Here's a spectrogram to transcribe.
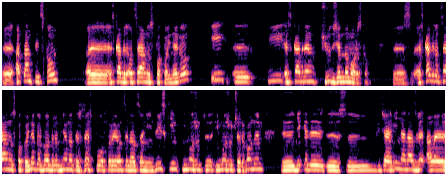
E, atlantycką, e, eskadrę Oceanu Spokojnego i, e, i eskadrę śródziemnomorską. Z eskadry Oceanu Spokojnego wyodrębniono też zespół operujący na Oceanie Indyjskim i Morzu, i Morzu Czerwonym. Niekiedy widziałem inne nazwy, ale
